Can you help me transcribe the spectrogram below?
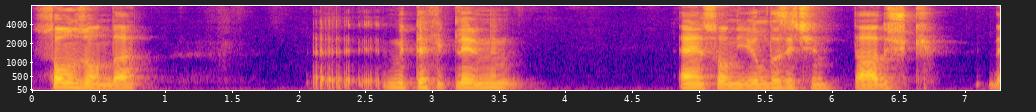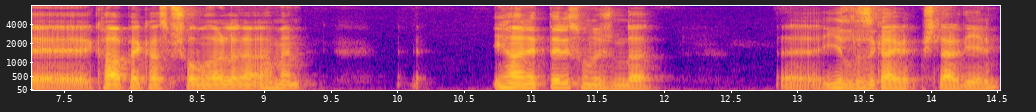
son zonda müttefiklerinin en son Yıldız için daha düşük e, KP kasmış olmalarına rağmen ihanetleri sonucunda e, Yıldız'ı kaybetmişler diyelim.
